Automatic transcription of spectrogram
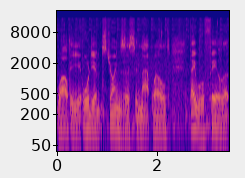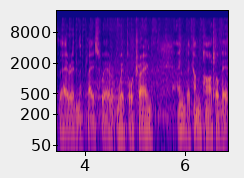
While the audience joins us in that world, they will feel that they're in the place where we're portraying and become part of it.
